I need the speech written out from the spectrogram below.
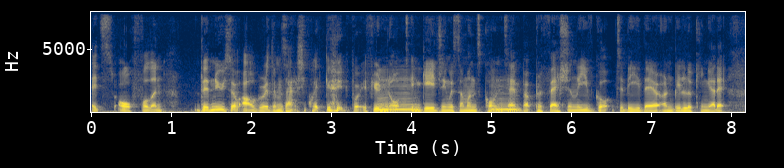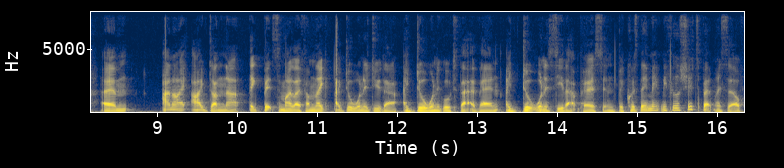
it's awful and the new sort of algorithm is actually quite good for if you're not engaging with someone's content, but professionally you've got to be there and be looking at it. Um, and I, I've done that. Like bits of my life, I'm like, I don't want to do that. I don't want to go to that event. I don't want to see that person because they make me feel shit about myself.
